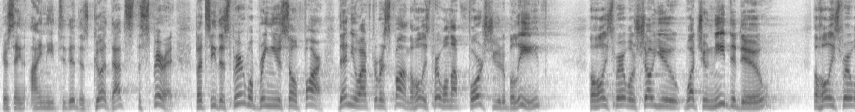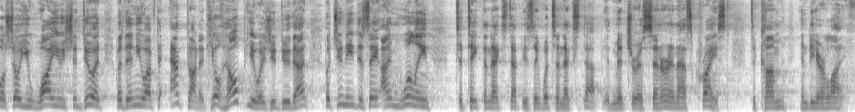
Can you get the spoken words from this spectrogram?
you're saying, I need to do this. Good, that's the Spirit. But see, the Spirit will bring you so far. Then you have to respond. The Holy Spirit will not force you to believe. The Holy Spirit will show you what you need to do. The Holy Spirit will show you why you should do it, but then you have to act on it. He'll help you as you do that, but you need to say, I'm willing to take the next step. You say, What's the next step? Admit you're a sinner and ask Christ to come into your life.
